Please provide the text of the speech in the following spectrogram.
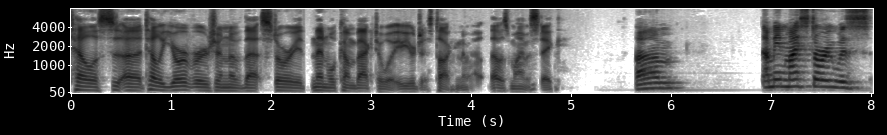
tell us uh, tell your version of that story, and then we'll come back to what you were just talking about. That was my mistake. Um, I mean, my story was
